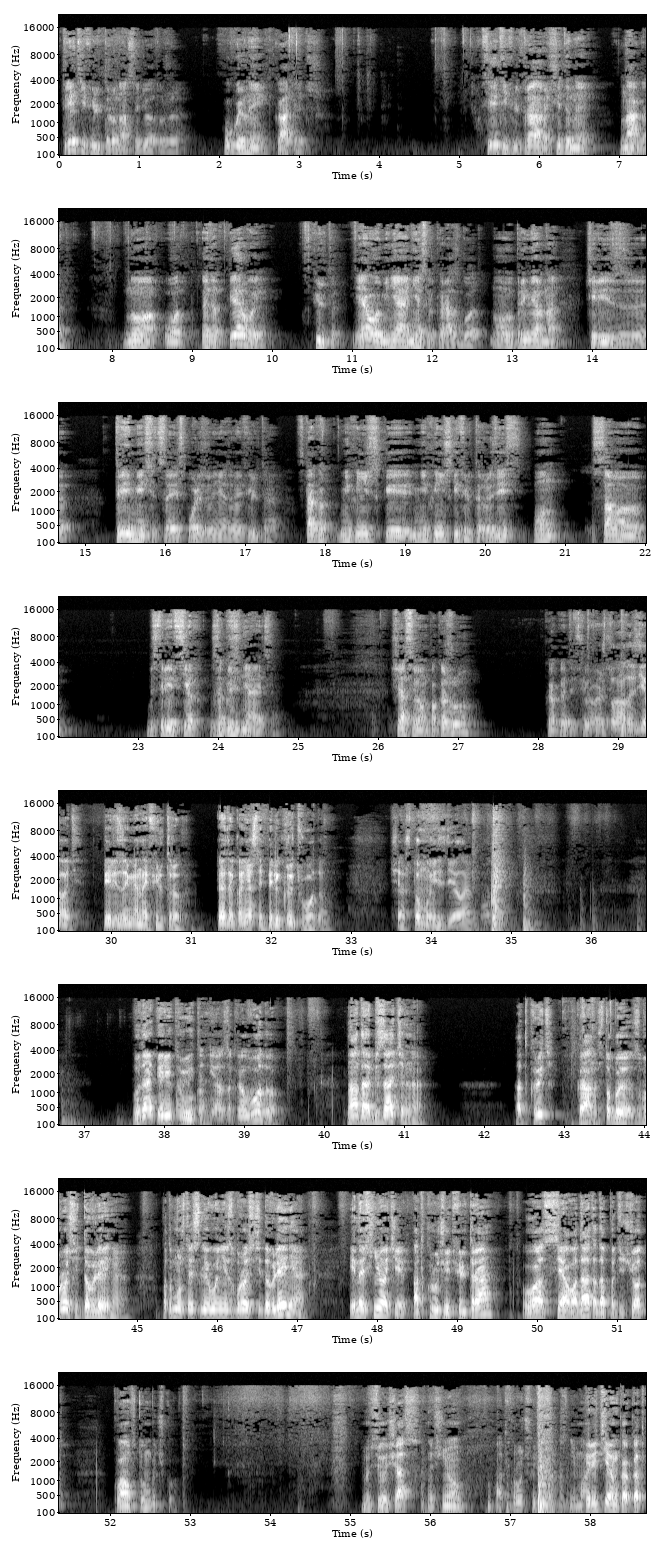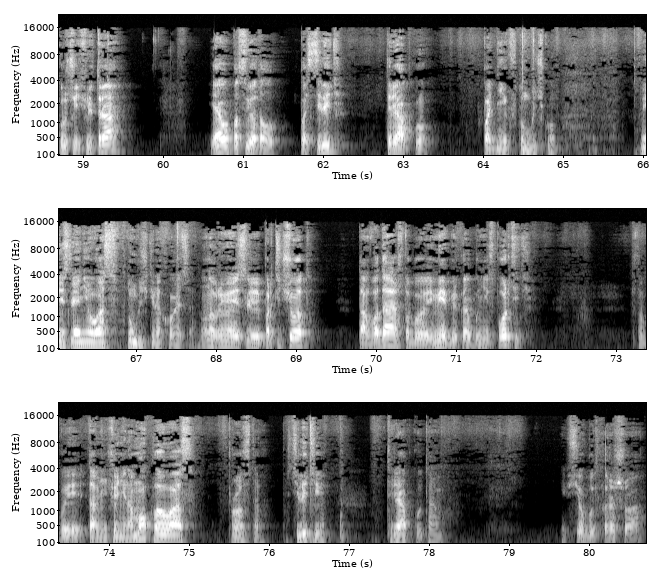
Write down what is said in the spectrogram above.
Третий фильтр у нас идет уже угольный картридж. Все эти фильтра рассчитаны на год. Но вот этот первый фильтр, я его меняю несколько раз в год. Ну, примерно через 3 месяца использования этого фильтра. Так как механический, механический фильтр здесь, он самое быстрее всех загрязняется. Сейчас я вам покажу, как это все происходит. Что надо сделать перед заменой фильтров, это, конечно, перекрыть воду. Сейчас что мы и сделаем. Вода перекрыта. Того, как я закрыл воду, надо обязательно открыть кран, чтобы сбросить давление. Потому что если вы не сбросите давление и начнете откручивать фильтра, у вас вся вода тогда потечет к вам в тумбочку. Ну все, сейчас начнем откручивать, снимать. Перед тем, как откручивать фильтра, я бы посоветовал постелить тряпку под них в тумбочку. Ну, если они у вас в тумбочке находятся. Ну, например, если протечет там вода, чтобы мебель как бы не испортить, чтобы там ничего не намокло у вас, просто постелите тряпку там, и все будет хорошо.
